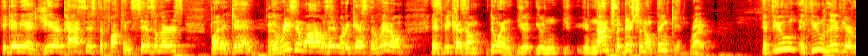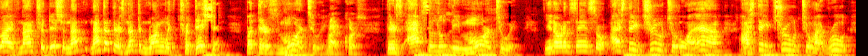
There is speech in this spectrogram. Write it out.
He gave me a year passes to fucking Sizzlers. But again, the reason why I was able to guess the riddle is because I'm doing you you you're non-traditional thinking. Right. If you if you live your life non-traditional, not not that there's nothing wrong with tradition, but there's more to it. Right. Of course. There's absolutely more to it. You know what I'm saying? So I stay true to who I am. I stay true to my root,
